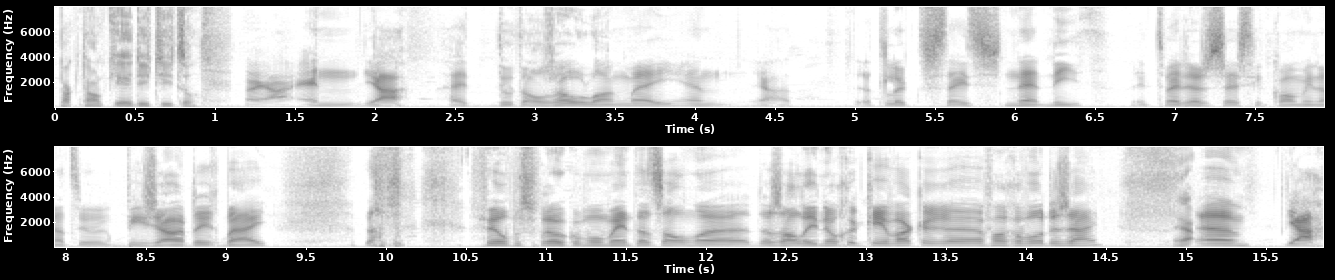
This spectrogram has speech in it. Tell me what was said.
pak dan een keer die titel. Nou ja, en ja, hij doet al zo lang mee. En ja, het lukt steeds net niet. In 2016 kwam hij natuurlijk bizar dichtbij. Dat veel besproken moment, dat zal, eh, daar zal hij nog een keer wakker eh, van geworden zijn. Ja. Ehm, ja.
